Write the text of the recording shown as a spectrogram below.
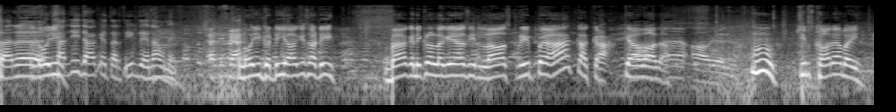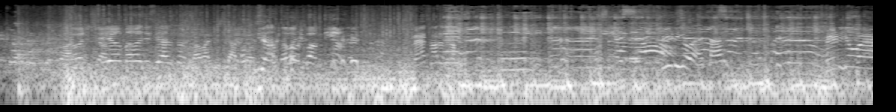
ਸਰ ਜੀ ਜਾ ਕੇ ਤਰਤੀਬ ਦੇਣਾ ਉਹਨੇ लो जी गड्डी आ गई साडी बैग निकलन लगे हैं ਅਸੀਂ ਲਾਸਟ ट्रिप पे है काका क्या बात है ਆ ਗਿਆ ਜੀ हम्म चिप्स खा रहे हैं भाई ਵੀਡੀਓ ਹੈ ਸਰ वीडियो है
